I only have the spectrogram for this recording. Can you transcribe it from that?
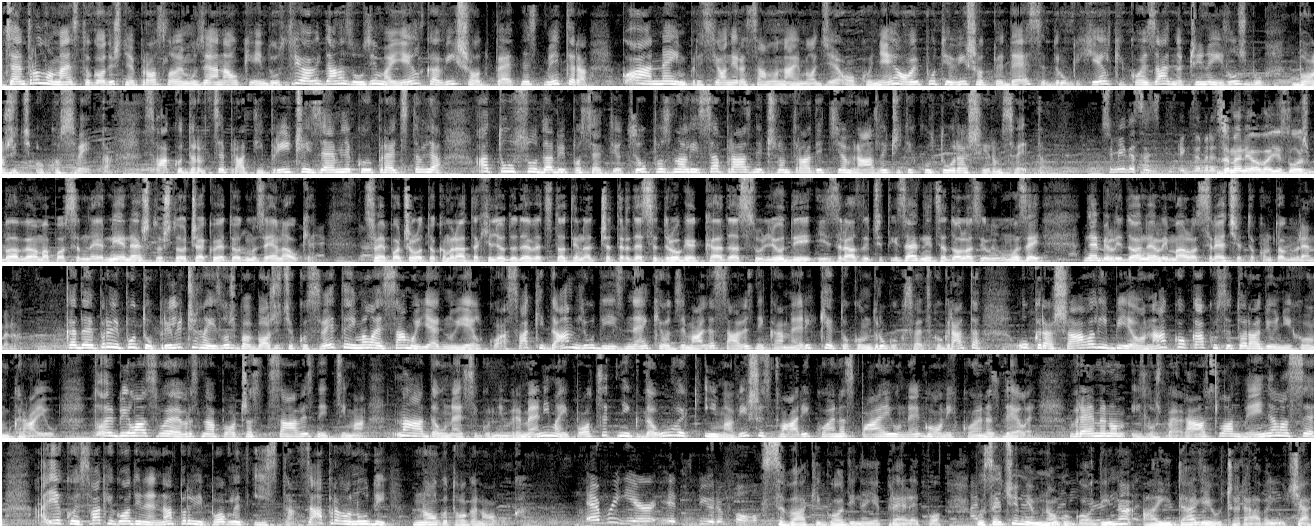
Centralno mesto godišnje proslave Muzeja nauke i industrije ovih dana zauzima jelka više od 15 metara koja ne impresionira samo najmlađe oko nje. Ovaj put je više od 50 drugih jelki koje zajedno čine izložbu Božić oko sveta. Svako drvce prati priča iz zemlje koju predstavlja, a tu su da bi posetioce upoznali sa prazničnom tradicijom različitih kultura širom sveta. Za mene je ova izložba veoma posebna, jer nije nešto što očekujete od Muzeja nauke. Sve je počelo tokom rata 1942. kada su ljudi iz različitih zajednica dolazili u muzej, ne bili doneli malo sreće tokom tog vremena. Kada je prvi put upriličena izložba Božića ko sveta, imala je samo jednu jelku, a svaki dan ljudi iz neke od zemalja Saveznika Amerike tokom drugog svetskog rata ukrašavali bi je onako kako se to radi u njihovom kraju. To je bila svojevrsna počast saveznicima, nada u nesigurnim vremenima i podsjetnik da uvek ima više stvari koje nas spajaju nego onih koje nas dele. Vremenom izložba je rasla, menjala se, a iako je svake godine na prvi pogled ista, zapravo nudi mnogo toga novog. Svake godine je prelepo. Posećujem je mnogo godina, a i dalje je očaravajuća.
